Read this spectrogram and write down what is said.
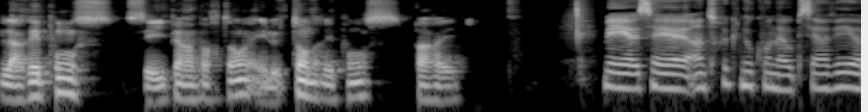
la réponse, c'est hyper important, et le temps de réponse, pareil. Mais c'est un truc, nous, qu'on a observé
